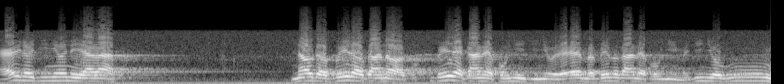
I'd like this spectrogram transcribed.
အဲဒီလိုကြီးညိုးနေရက နောက်တော့ပေးတော့ကန်းတော့ပေးတဲ့ကန်းတဲ့ဘုန်းကြီးကြီးညိုတယ်မပေးမကန်းတဲ့ဘုန်းကြီးမကြီးညိုဘူး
